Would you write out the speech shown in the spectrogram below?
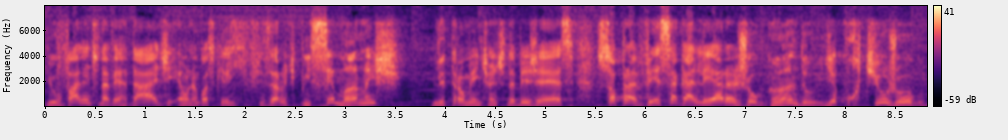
E o Valiant, na verdade, é um negócio que eles fizeram tipo em semanas, literalmente antes da BGS, só para ver se a galera jogando ia curtir o jogo.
